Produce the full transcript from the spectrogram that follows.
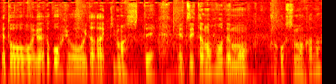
えっと、意外と好評をいただきまして、えー、ツイッターの方でも鹿児島かな？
